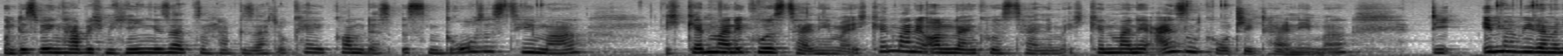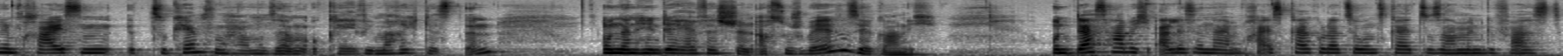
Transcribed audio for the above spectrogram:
Und deswegen habe ich mich hingesetzt und habe gesagt, okay, komm, das ist ein großes Thema ich kenne meine Kursteilnehmer, ich kenne meine Online-Kursteilnehmer, ich kenne meine Einzelcoaching-Teilnehmer, die immer wieder mit den Preisen zu kämpfen haben und sagen, okay, wie mache ich das denn? Und dann hinterher feststellen, ach, so schwer ist es ja gar nicht. Und das habe ich alles in einem Preiskalkulationsguide zusammengefasst,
